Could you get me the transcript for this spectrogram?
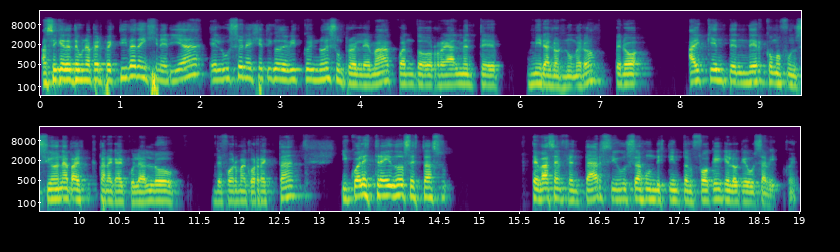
Así que desde una perspectiva de ingeniería, el uso energético de Bitcoin no es un problema cuando realmente miras los números, pero hay que entender cómo funciona para, calcularlo de forma correcta y cuáles trade-offs estás, te vas a enfrentar si usas un distinto enfoque que lo que usa Bitcoin.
